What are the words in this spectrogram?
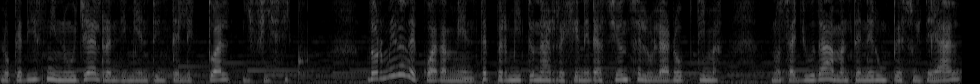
lo que disminuye el rendimiento intelectual y físico. Dormir adecuadamente permite una regeneración celular óptima, nos ayuda a mantener un peso ideal,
